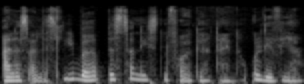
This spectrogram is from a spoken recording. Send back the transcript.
Alles, alles Liebe. Bis zur nächsten Folge. Deine Olivia.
